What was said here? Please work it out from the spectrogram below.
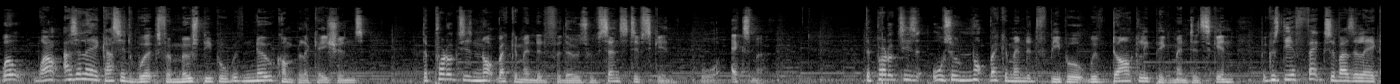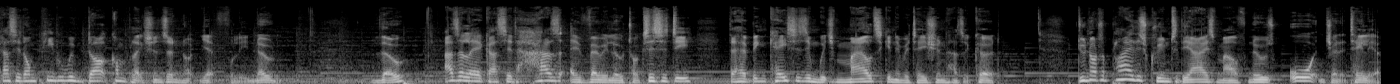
Well, while azelaic acid works for most people with no complications, the product is not recommended for those with sensitive skin or eczema. The product is also not recommended for people with darkly pigmented skin because the effects of azelaic acid on people with dark complexions are not yet fully known. Though azelaic acid has a very low toxicity, there have been cases in which mild skin irritation has occurred. Do not apply this cream to the eyes, mouth, nose, or genitalia.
